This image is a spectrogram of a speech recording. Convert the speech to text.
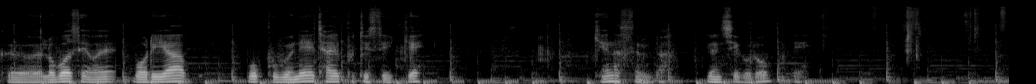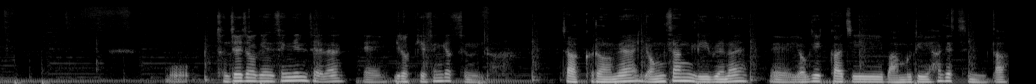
그 로봇의 머리와 목 부분에 잘 붙을 수 있게 이렇게 해놨습니다. 이런 식으로 네. 뭐 전체적인 생김새는 네, 이렇게 생겼습니다. 자 그러면 영상 리뷰는 네, 여기까지 마무리 하겠습니다.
